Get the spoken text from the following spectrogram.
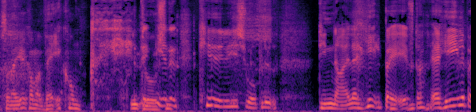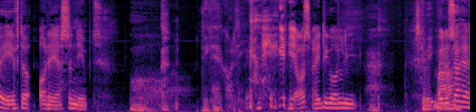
Så der ikke kommer vakuum i Det giver dåsen. den kedelige svublyd. Dine negle er helt bagefter, er hele bagefter, og det er så nemt. Det kan jeg godt lide. Det kan jeg også rigtig godt lide. Skal vi ikke Vil bare... du så have,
